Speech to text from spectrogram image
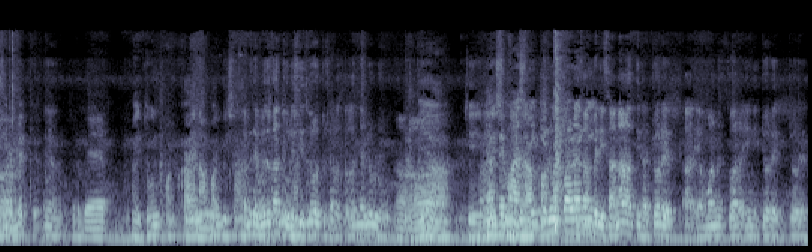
serbet ya ya. serbet nah, itu kan pakai apa bisa tapi tapi itu kan tulis itu tulis alat alatnya dulu Heeh. iya di Sampai mas Diki lupa Nah, sampai lagi. di sana tinggal coret ah, yang mana itu ada ini coret coret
